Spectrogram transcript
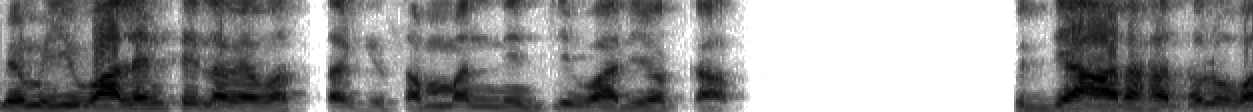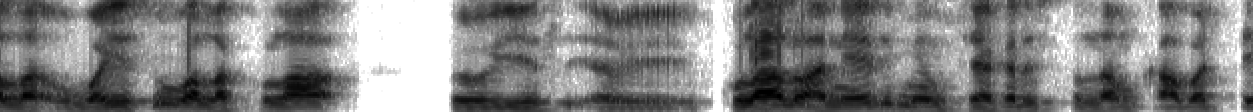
మేము ఈ వాలంటీర్ల వ్యవస్థకి సంబంధించి వారి యొక్క విద్యా అర్హతలు వాళ్ళ వయసు వాళ్ళ కుల కులాలు అనేది మేము సేకరిస్తున్నాం కాబట్టి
